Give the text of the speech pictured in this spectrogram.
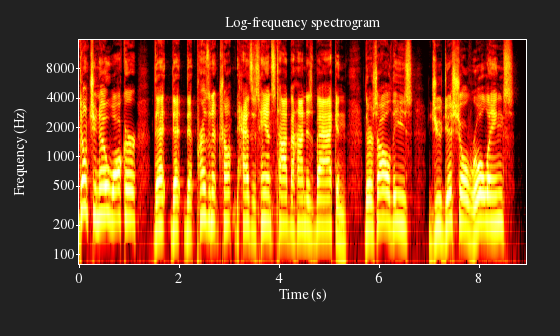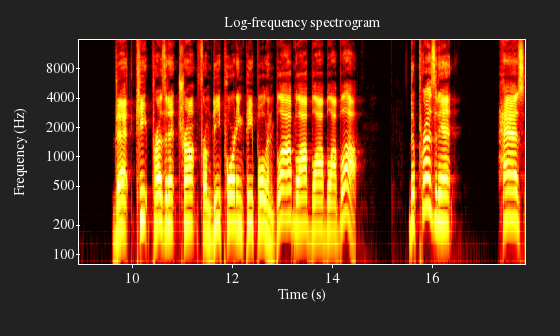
don't you know, Walker, that, that, that President Trump has his hands tied behind his back and there's all these judicial rulings that keep President Trump from deporting people and blah, blah, blah, blah, blah. The president has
